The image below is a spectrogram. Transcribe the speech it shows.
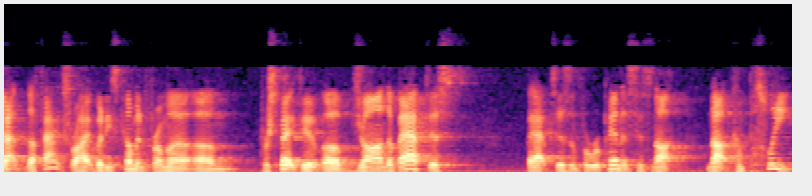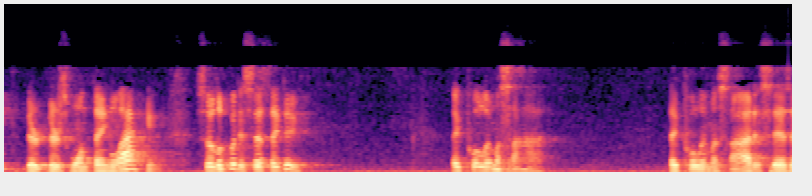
got the facts right, but he's coming from a um, perspective of John the Baptist baptism for repentance. It's not not complete. There, there's one thing lacking. So look what it says they do. They pull him aside. They pull him aside. It says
